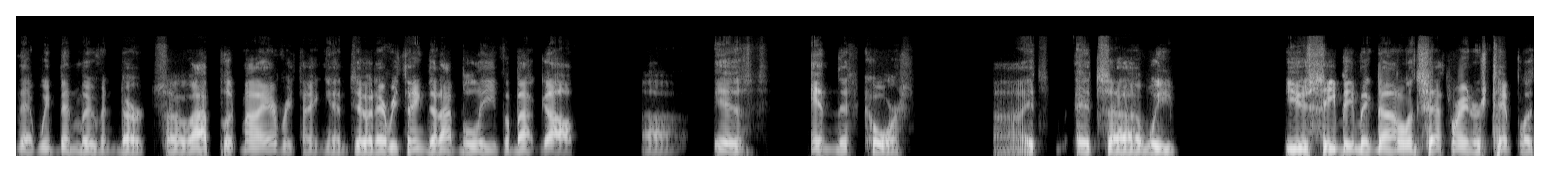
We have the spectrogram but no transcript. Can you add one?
that we've been moving dirt. So I put my everything into it. Everything that I believe about golf uh, is in this course. Uh, it's it's uh, we, use CB Macdonald and Seth Rayner's templates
